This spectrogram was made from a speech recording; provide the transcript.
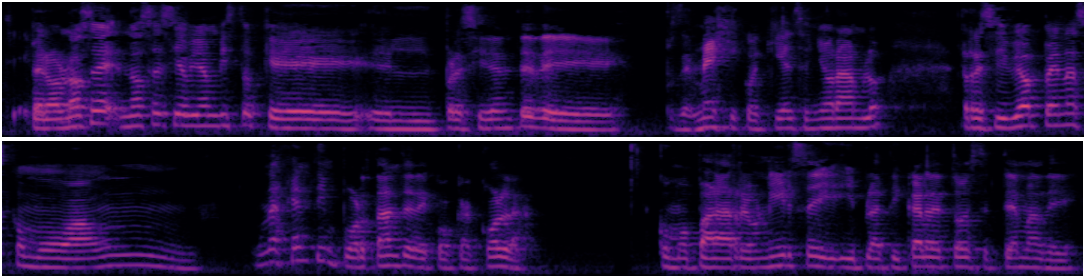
Sí. Pero no sé, no sé si habían visto que el presidente de, pues de México, aquí el señor AMLO, recibió apenas como a un, un agente importante de Coca-Cola, como para reunirse y, y platicar de todo este tema de,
